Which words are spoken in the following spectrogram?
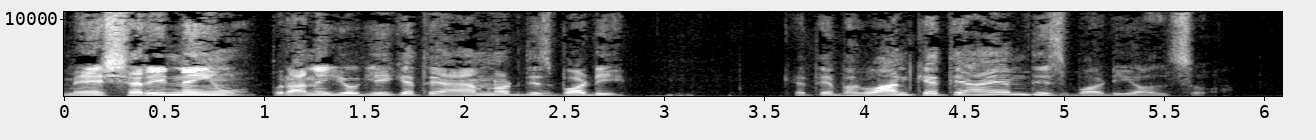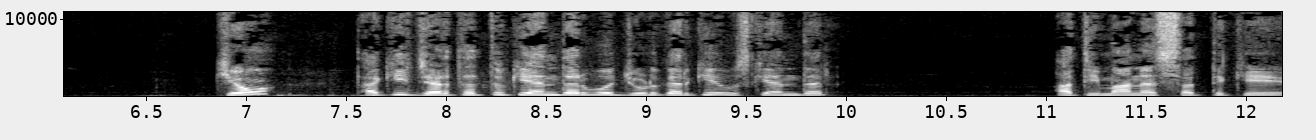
मैं शरीर नहीं हूँ। पुराने योग यही कहते हैं I am not this body कहते भगवान कहते हैं I am this body also क्यों? ताकि जड़ तत्व के अंदर वो जुड़ करके उसके अंदर अतिमानस सत्य के,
